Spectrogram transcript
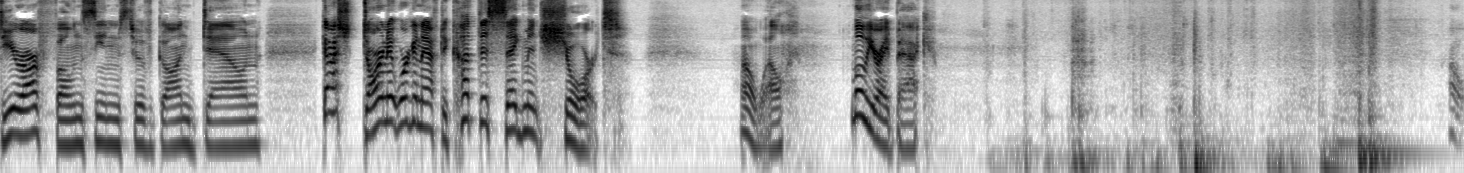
dear, our phone seems to have gone down. Gosh darn it, we're gonna have to cut this segment short. Oh well. We'll be right back. Oh.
